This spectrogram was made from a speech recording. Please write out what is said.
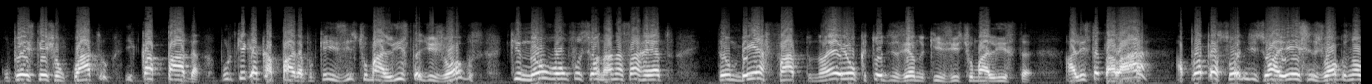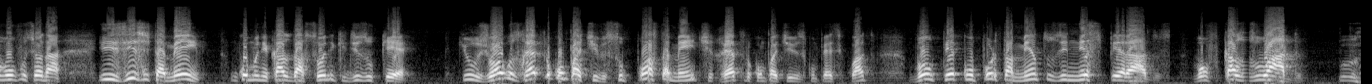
Com PlayStation 4 e capada. Por que, que é capada? Porque existe uma lista de jogos que não vão funcionar nessa retro. Também é fato. Não é eu que estou dizendo que existe uma lista. A lista está lá. A própria Sony diz: ó, esses jogos não vão funcionar. E existe também um comunicado da Sony que diz o quê? que os jogos retrocompatíveis, supostamente retrocompatíveis com PS4, vão ter comportamentos inesperados. Vão ficar zoados. Porra,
